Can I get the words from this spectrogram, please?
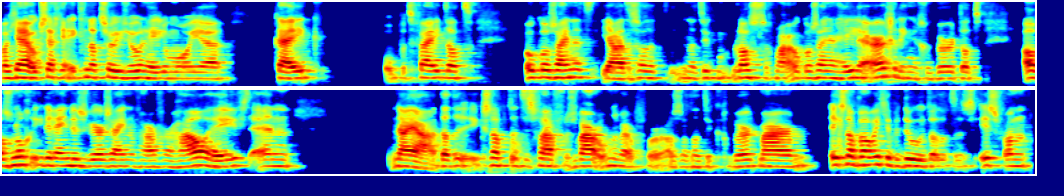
wat jij ook zegt, ja, ik vind dat sowieso een hele mooie kijk op het feit dat, ook al zijn het, ja, het is altijd natuurlijk lastig, maar ook al zijn er hele erge dingen gebeurd, dat alsnog iedereen dus weer zijn of haar verhaal heeft. En nou ja, dat, ik snap dat is een zwaar onderwerp voor als dat natuurlijk gebeurt. Maar ik snap wel wat je bedoelt. Dat het dus is van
